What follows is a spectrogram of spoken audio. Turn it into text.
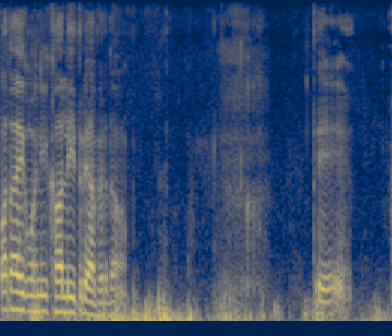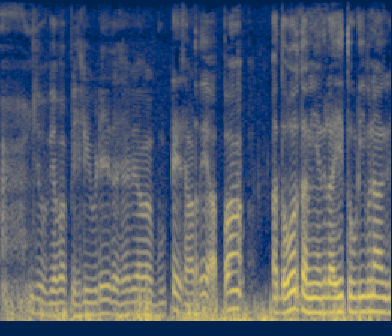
ਪਤਾ ਹੀ ਕੋਈ ਨਹੀਂ, ਖਾਲੀ ਤੁਰਿਆ ਫਿਰਦਾ ਵਾਂ। ਤੇ ਜੋ ਕਿ ਆਪਾਂ ਪਿਛਲੀ ਵੀਡੀਓ ਦੱਸਿਆ ਵੀ ਆਪਾਂ ਬੂਟੇ ਛੱਡਦੇ ਆਪਾਂ ਅਦੋਰ ਤਵੀਆਂ ਦੀ ਲਾਈ ਤੂੜੀ ਬਣਾ ਕੇ।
